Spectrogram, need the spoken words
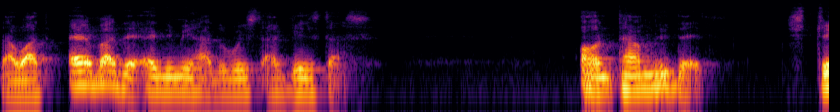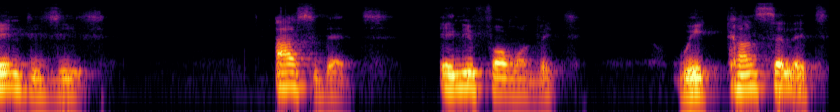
that whatever the enemy had wished against us, untimely death, strange disease, accidents, any form of it, we cancel it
